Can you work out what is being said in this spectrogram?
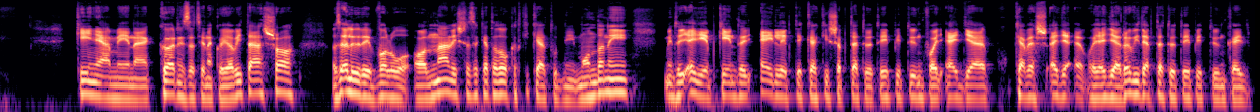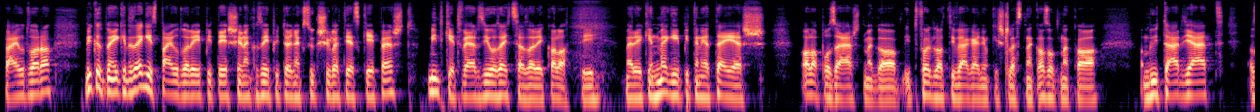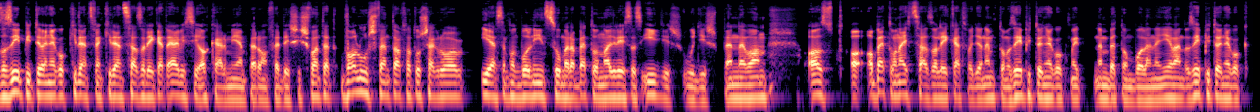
kényelmének, környezetének a javítása, az előrébb való annál, és ezeket a dolgokat ki kell tudni mondani, mint hogy egyébként egy, egy léptékkel kisebb tetőt építünk, vagy egyel, keves, egy, vagy egyel rövidebb tetőt építünk egy pályaudvarra. Miközben egyébként az egész pályaudvar építésének az építőanyag szükségletéhez képest mindkét verzió az 1% alatti, mert egyébként megépíteni a teljes alapozást, meg a itt földalatti vágányok is lesznek azoknak a, a műtárgyát, az az építőanyagok 99%-át elviszi akármilyen peronfedés is van. Tehát valós fenntarthatóságról ilyen szempontból nincs szó, mert a beton nagy rész az így is, úgy is benne van az a beton 1%-át, vagy a nem tudom, az építőanyagok, még nem betonból lenne nyilván, az építőanyagok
